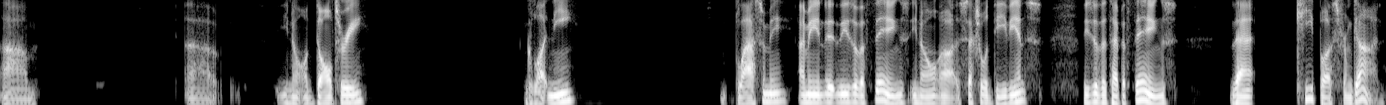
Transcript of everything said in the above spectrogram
um, uh, you know, adultery, gluttony, blasphemy. I mean, it, these are the things, you know, uh, sexual deviance. These are the type of things that keep us from God.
